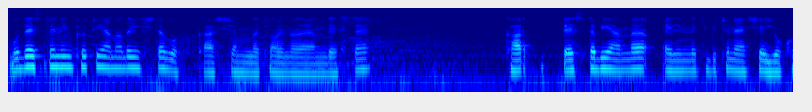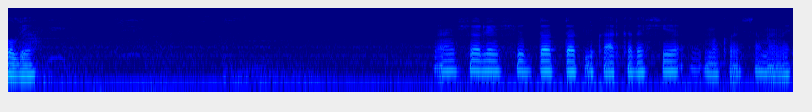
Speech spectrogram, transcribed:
Bu destenin kötü yanı da işte bu. Karşımdaki oynayan deste. Kart deste bir anda elindeki bütün her şey yok oluyor. Ben şöyle şu dört dörtlük arkadaşı mı koysam evet.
